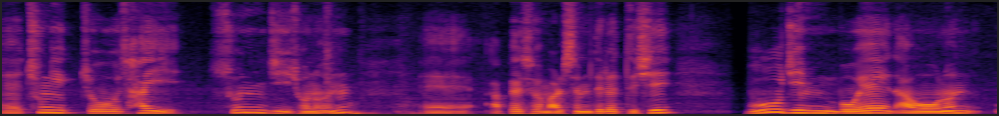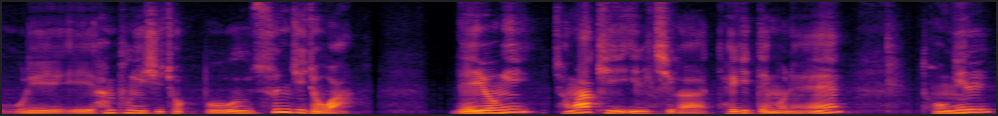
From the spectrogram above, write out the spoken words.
에, 충익조 사이 순지조는 에, 앞에서 말씀드렸듯이 무진보에 나오는 우리 이 한풍이시 족보의 순지조와 내용이 정확히 일치가 되기 때문에 동일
